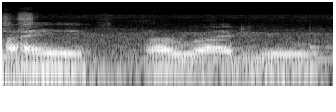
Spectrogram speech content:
Hi, how are you?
